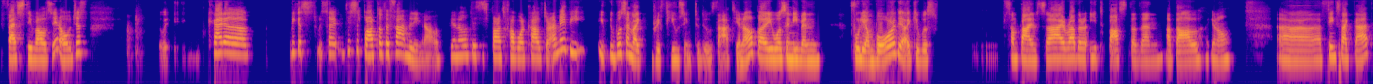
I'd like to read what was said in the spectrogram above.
festivals. You know, just kind of because we say this is part of the family now. You know, this is part of our culture, and maybe it, it wasn't like refusing to do that. You know, but it wasn't even fully on board. Like it was sometimes I rather eat pasta than a dal, you know, uh, things like that.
